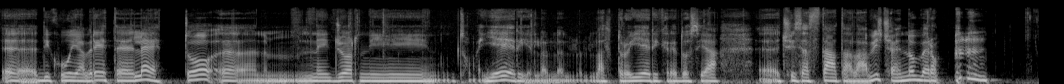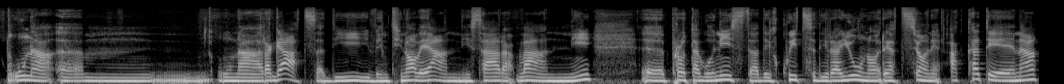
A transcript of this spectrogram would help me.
eh, di cui avrete letto eh, nei giorni, insomma ieri, l'altro ieri credo sia, eh, ci sia stata la vicenda, ovvero una, um, una, ragazza di 29 anni, Sara Vanni, eh, protagonista del quiz di Rai 1 Reazione a catena,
